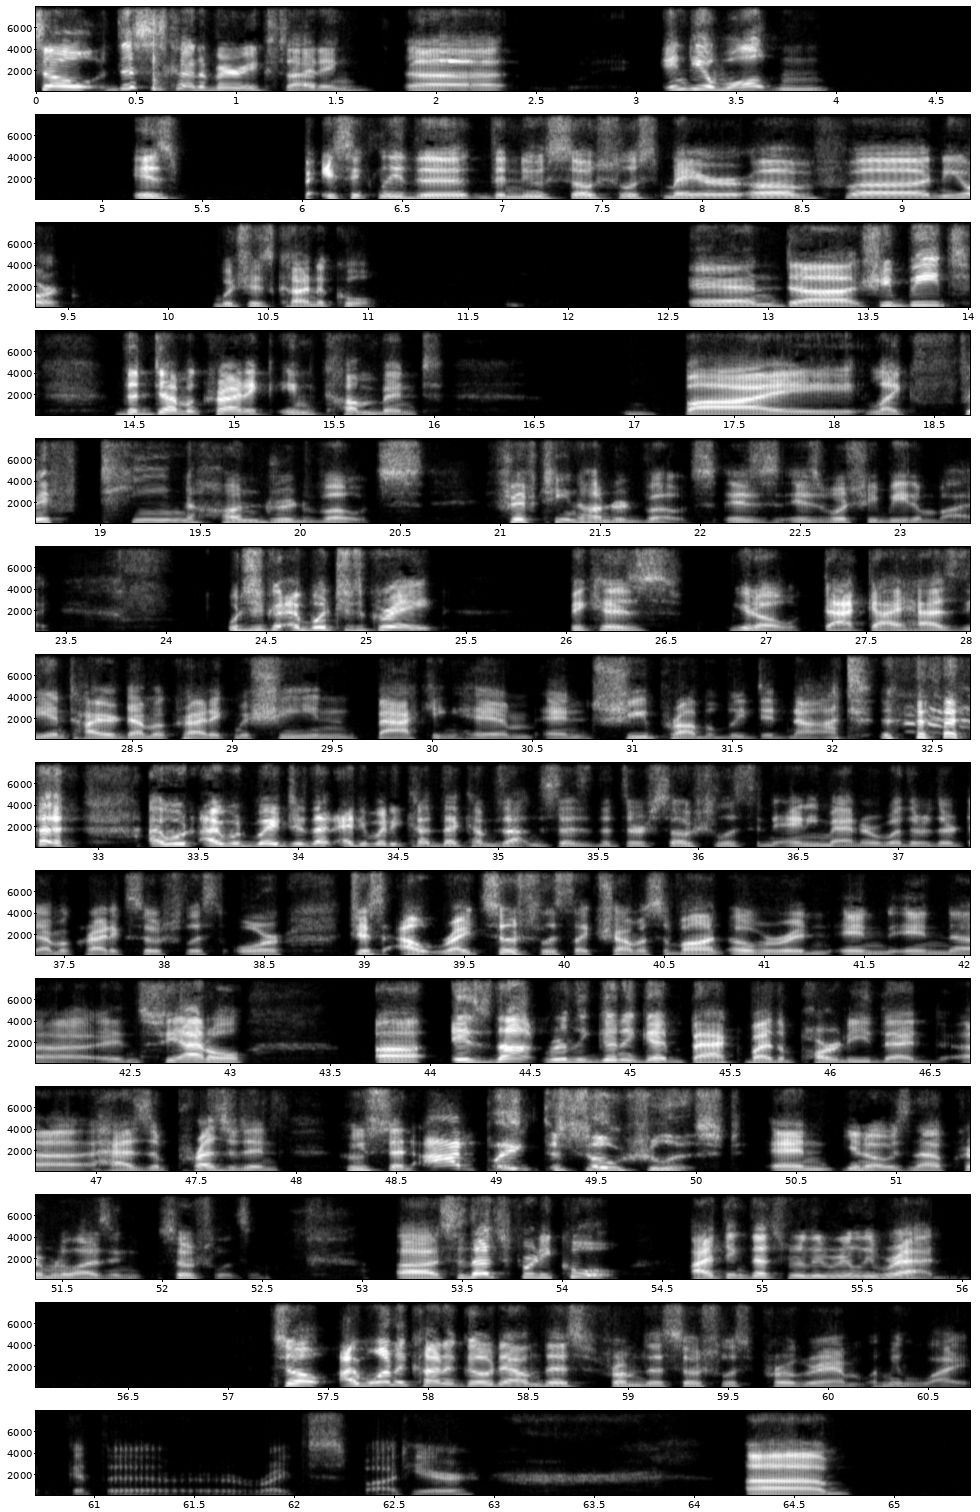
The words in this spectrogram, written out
So this is kind of very exciting. Uh, India Walton is basically the the new socialist mayor of uh, New York, which is kind of cool. And uh, she beat the Democratic incumbent by like fifteen hundred votes. Fifteen hundred votes is is what she beat him by, which is. Which is great because you know that guy has the entire democratic machine backing him and she probably did not. I would i would wager that anybody that comes out and says that they're socialist in any manner whether they're democratic socialist or just outright socialist like Kshama Savant over in in in uh in seattle uh is not really going to get backed by the party that uh has a president who said i beat the socialist and you know is now criminalizing socialism. Uh so that's pretty cool. I think that's really really rad so I want to kind of go down this from the socialist program. Let me light get the right spot here. Um,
